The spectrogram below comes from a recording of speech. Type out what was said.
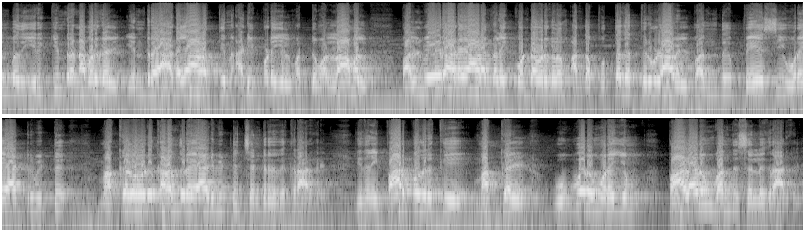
என்பது இருக்கின்ற நபர்கள் என்ற அடையாளத்தின் அடிப்படையில் மட்டுமல்லாமல் பல்வேறு அடையாளங்களை கொண்டவர்களும் அந்த புத்தக திருவிழாவில் வந்து பேசி உரையாற்றிவிட்டு மக்களோடு கலந்துரையாடிவிட்டு சென்றிருக்கிறார்கள். இதனை பார்ப்பதற்கு மக்கள் ஒவ்வொரு முறையும் பலரும் வந்து செல்லுகிறார்கள்.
